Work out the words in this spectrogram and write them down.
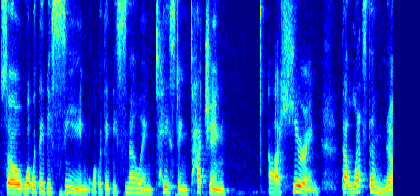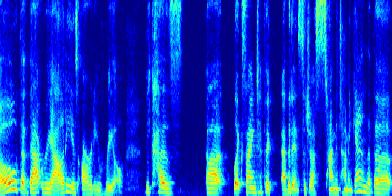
So, what would they be seeing? What would they be smelling, tasting, touching, uh, hearing? That lets them know that that reality is already real because uh, like scientific evidence suggests time and time again that the,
